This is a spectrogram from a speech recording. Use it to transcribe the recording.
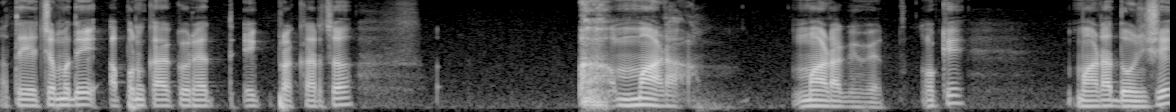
आता याच्यामध्ये आपण काय करूयात? एक प्रकारचं माढा माढा घेऊयात. ओके? माढा दोनशे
